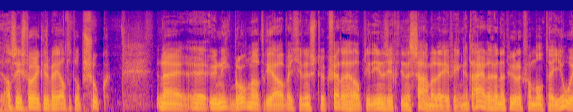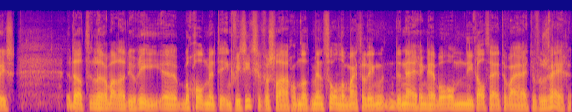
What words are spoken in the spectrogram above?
eh, als historicus ben je altijd op zoek naar uh, uniek bronmateriaal... wat je een stuk verder helpt in inzicht in de samenleving. Het aardige natuurlijk van Montaillou is dat Le Rabat uh, begon met de inquisitieverslagen... omdat mensen onder marteling de neiging hebben... om niet altijd de waarheid te verzwijgen.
